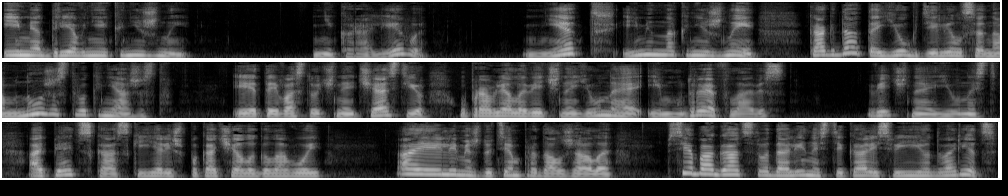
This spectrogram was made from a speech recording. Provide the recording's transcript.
имя древней княжны. Не королевы? Нет, именно княжны. Когда-то юг делился на множество княжеств, и этой восточной частью управляла вечно юная и мудрая Флавис. Вечная юность. Опять сказки, я лишь покачала головой. А Элли, между тем, продолжала. Все богатства долины стекались в ее дворец.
